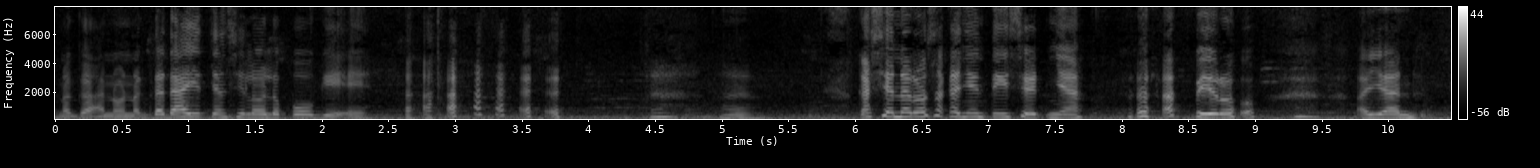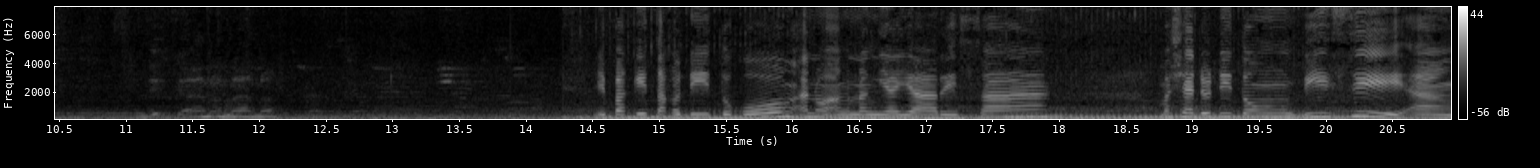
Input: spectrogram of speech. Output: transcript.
nag, ano, nagda-diet yan si Lolo Pogi eh. Kasi na raw sa kanya yung t-shirt niya. Pero, ayan. Ipakita ko dito kung ano ang nangyayari sa masyado ditong busy ang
